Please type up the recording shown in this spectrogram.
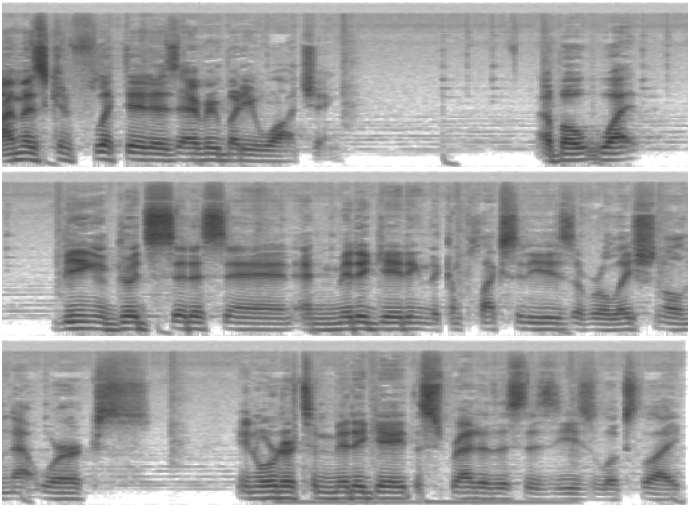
I'm as conflicted as everybody watching about what being a good citizen and mitigating the complexities of relational networks in order to mitigate the spread of this disease looks like.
